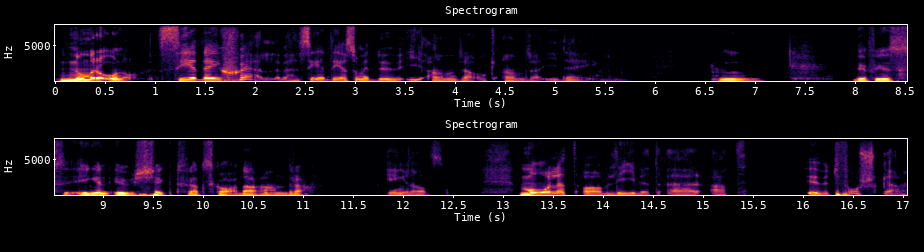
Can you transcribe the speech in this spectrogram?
Nummer uno, se dig själv. Se det som är du i andra och andra i dig. Mm. Det finns ingen ursäkt för att skada andra. Ingen alls. Målet av livet är att utforska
